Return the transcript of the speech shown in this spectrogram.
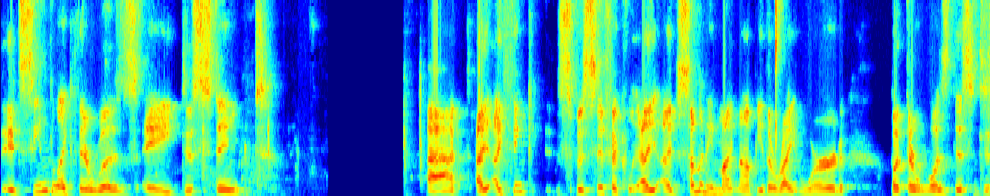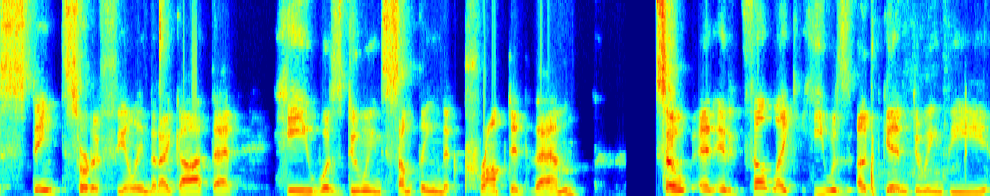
it seemed like there was a distinct act. I, I think specifically, I, I summoning might not be the right word, but there was this distinct sort of feeling that I got that he was doing something that prompted them. So, and, and it felt like he was again doing the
